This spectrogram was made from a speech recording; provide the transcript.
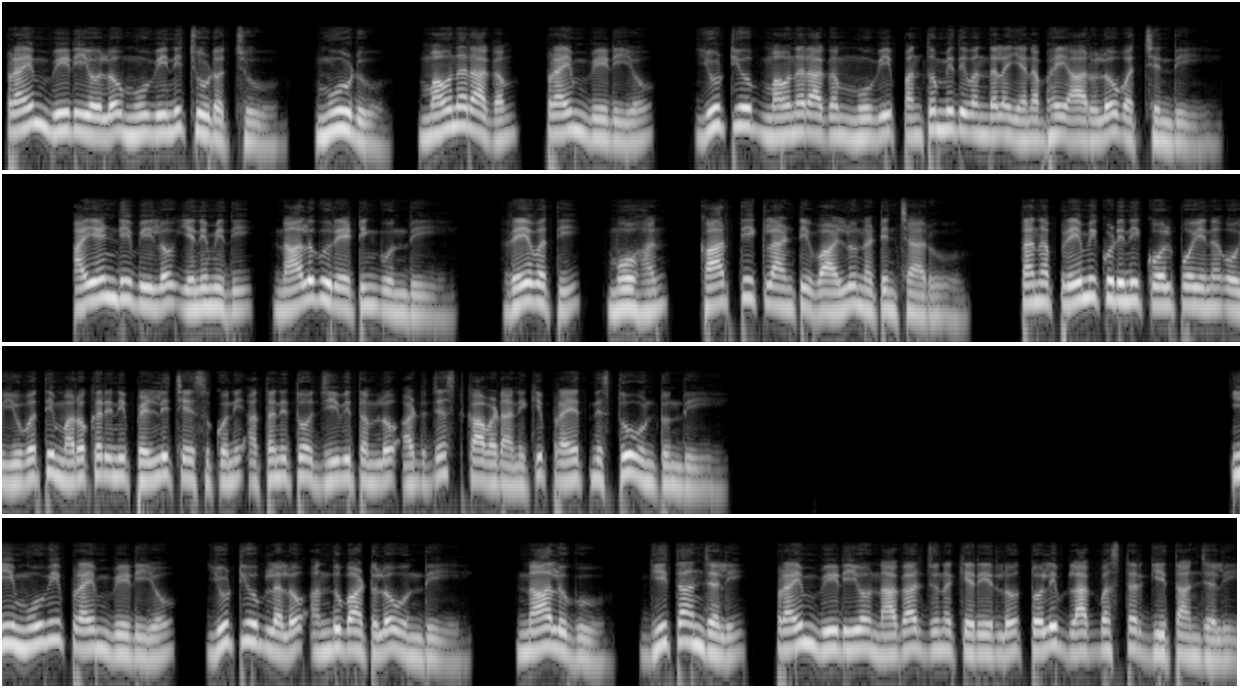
ప్రైమ్ వీడియోలో మూవీని చూడొచ్చు. మూడు Mouna Ragam prime video YouTube Mouna Ragam movie పంతొమ్మిది వందల ఎనభై ఆరులో వచ్చింది. ఐఎన్డీబీలో ఎనిమిది నాలుగు రేటింగ్ ఉంది. రేవతి మోహన్ కార్తీక్ లాంటి వాళ్ళు నటించారు. తన ప్రేమికుడిని కోల్పోయిన ఓ యువతి మరొకరిని పెళ్ళి చేసుకుని అతనితో జీవితంలో అడ్జస్ట్ కావడానికి ప్రయత్నిస్తూ ఉంటుంది. ఈ మూవీ ప్రైమ్ వీడియో యూట్యూబ్లలో అందుబాటులో ఉంది. నాలుగు గీతాంజలి ప్రైమ్ వీడియో నాగార్జున కెరీర్లో తొలి బ్లాక్బస్టర్ గీతాంజలి.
